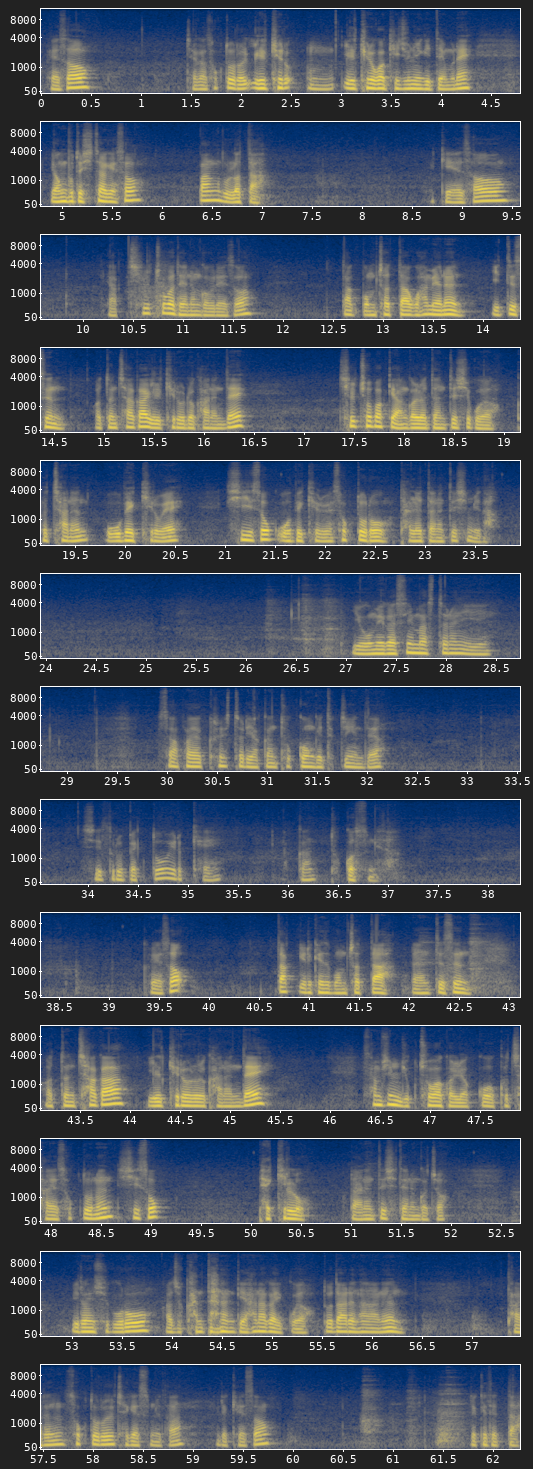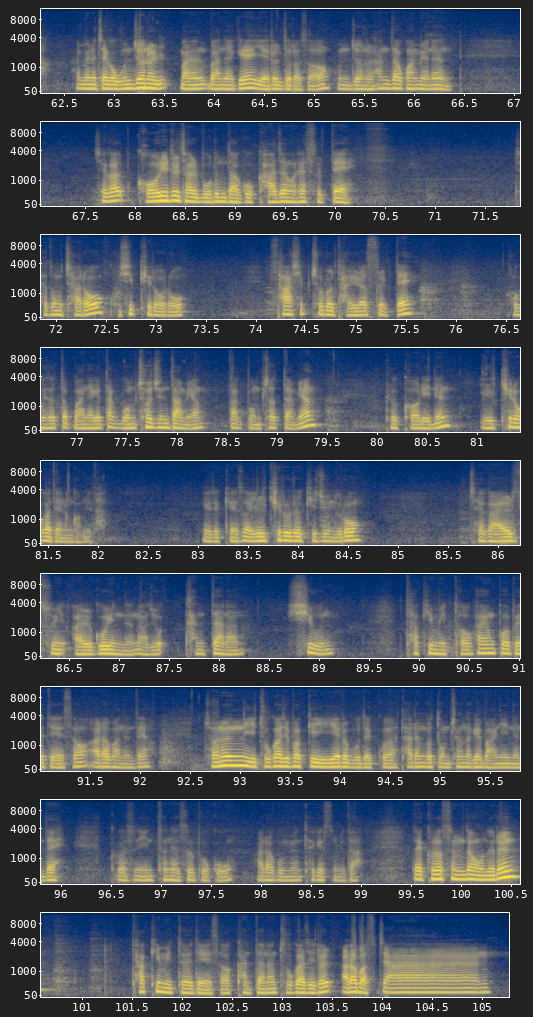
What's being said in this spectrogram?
그래서 제가 속도를 1km, 음, 1km가 기준이기 때문에 0부터 시작해서 빵 눌렀다. 이렇게 해서 약 7초가 되는 거 그래서 딱 멈췄다고 하면은 이 뜻은 어떤 차가 1km를 가는데 7초밖에 안 걸렸다는 뜻이고요. 그 차는 500km의 시속 500km의 속도로 달렸다는 뜻입니다. 이 오메가 C 마스터는 이 사파이어 크리스털이 약간 두꺼운 게 특징인데요. see-through back도 이렇게 약간 두껍습니다. 그래서 딱 이렇게 해서 멈췄다 라는 뜻은 어떤 차가 1km를 가는데 36초가 걸렸고 그 차의 속도는 시속 100km 라는 뜻이 되는 거죠. 이런 식으로 아주 간단한 게 하나가 있고요. 또 다른 하나는 다른 속도를 재겠습니다. 이렇게 해서 이렇게 됐다 하면은 제가 운전을 만약에 예를 들어서 운전을 한다고 하면은 제가 거리를 잘 모른다고 가정을 했을 때 자동차로 90km로 40초를 달렸을 때 거기서 딱 만약에 딱 멈춰준다면 딱 멈췄다면 그 거리는 1km가 되는 겁니다. 이렇게 해서 1km를 기준으로 제가 알 수, 알고 있는 아주 간단한 쉬운 타키미터 사용법에 대해서 알아봤는데요. 저는 이 두 가지밖에 이해를 못했고요. 다른 것도 엄청나게 많이 있는데 그것은 인터넷을 보고 알아보면 되겠습니다. 네 그렇습니다. 오늘은 타키미터에 대해서 간단한 두 가지를 알아봤습니다. 짠!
